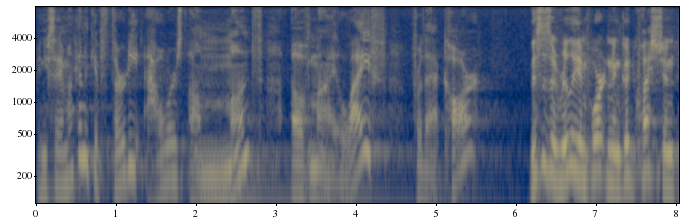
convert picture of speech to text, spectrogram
and you say, Am I going to give 30 hours a month of my life for that car? This is a really important and good question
